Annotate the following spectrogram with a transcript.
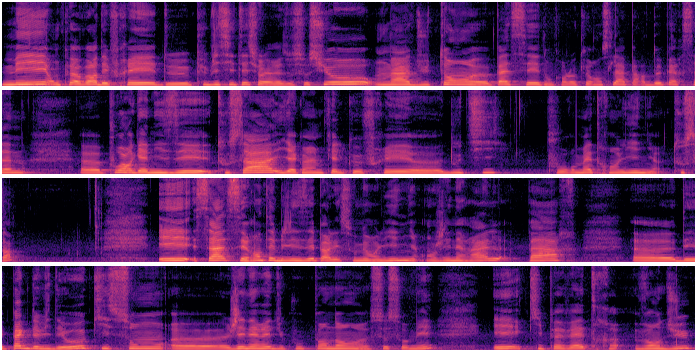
mais on peut avoir des frais de publicité sur les réseaux sociaux, on a du temps euh, passé, donc en l'occurrence là, par deux personnes euh, pour organiser tout ça. Il y a quand même quelques frais euh, d'outils pour mettre en ligne tout ça. Et ça, c'est rentabilisé par les sommets en ligne en général par des packs de vidéos qui sont générés du coup pendant ce sommet et qui peuvent être vendus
